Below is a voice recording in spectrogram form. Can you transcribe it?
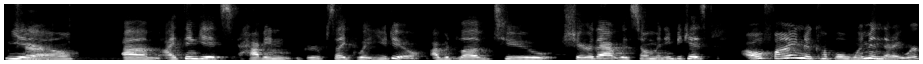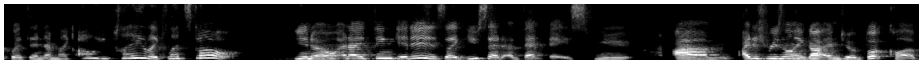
You sure. know, um, I think it's having groups like what you do. I would love to share that with so many because I'll find a couple women that I work with and I'm like, oh, you play, like, let's go. You know, and I think it is like you said, event based. You um, I just recently got into a book club,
